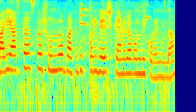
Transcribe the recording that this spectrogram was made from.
বাড়ি আস্তে আস্তে সুন্দর প্রাকৃতিক পরিবেশ ক্যামেরাবন্দি করে নিলাম।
